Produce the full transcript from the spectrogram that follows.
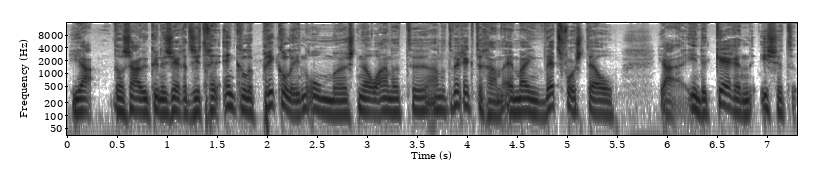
ja, dan zou je kunnen zeggen... er zit geen enkele prikkel in om snel aan het, aan het werk te gaan. En mijn wetsvoorstel, ja, in de kern... is het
